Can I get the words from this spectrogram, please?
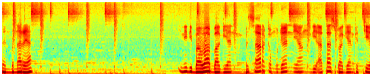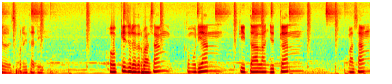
dan benar ya. Ini di bawah bagian besar kemudian yang di atas bagian kecil seperti tadi. Oke sudah terpasang. Kemudian kita lanjutkan pasang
